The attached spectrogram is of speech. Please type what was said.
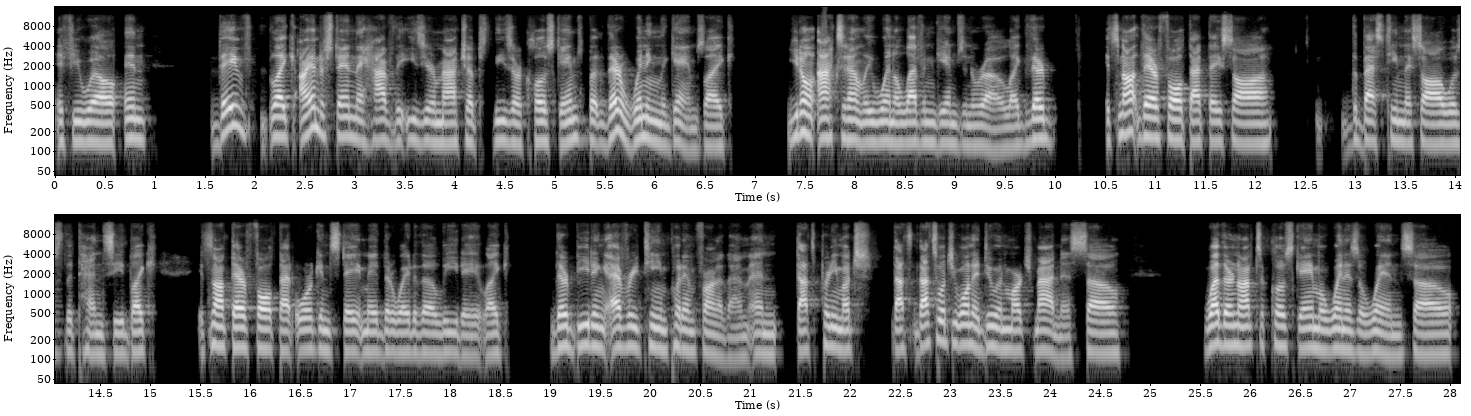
if you will. And they've like I understand they have the easier matchups. These are close games, but they're winning the games. Like you don't accidentally win 11 games in a row. Like they're it's not their fault that they saw the best team they saw was the 10 seed. Like it's not their fault that Oregon State made their way to the Elite 8. Like they're beating every team put in front of them and that's pretty much that's that's what you want to do in March Madness. So whether or not it's a close game, a win is a win. So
